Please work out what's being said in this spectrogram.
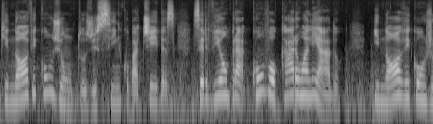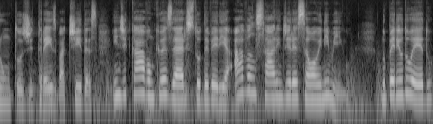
que nove conjuntos de cinco batidas serviam para convocar um aliado, e nove conjuntos de três batidas indicavam que o exército deveria avançar em direção ao inimigo. No período Edo,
